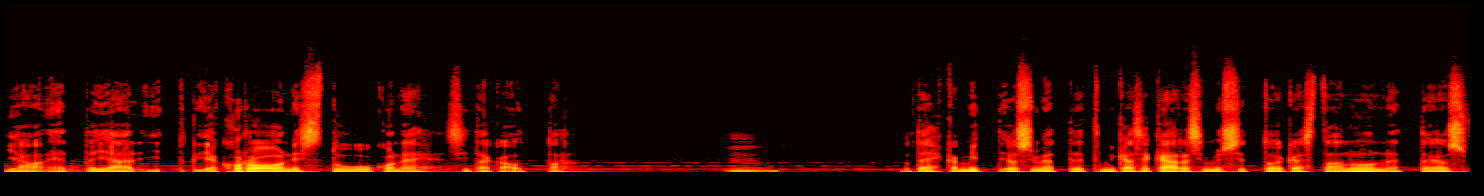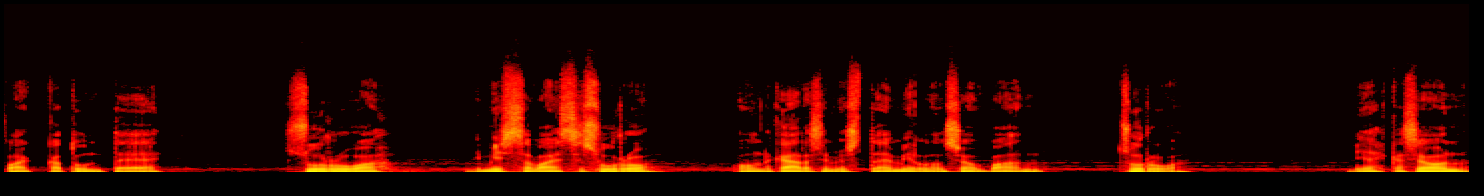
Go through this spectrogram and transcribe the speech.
ja että jää, ja kroonistuuko ne sitä kautta. Mm. Mutta ehkä mit, jos miettii, että mikä se kärsimys sitten oikeastaan on, että jos vaikka tuntee surua, niin missä vaiheessa suru on kärsimystä ja milloin se on vaan surua. Niin ehkä se on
